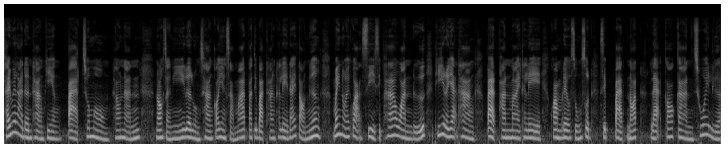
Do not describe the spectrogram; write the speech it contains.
ใช้เวลาเดินทางเพียง 8 ชั่วโมง เท่านั้น นอกจากนี้เรือหลวงช้างก็ยังสามารถปฏิบัติทางทะเลได้ต่อเนื่อง ไม่น้อยกว่า 45 วัน หรือที่ระยะทาง 8,000 ไมล์ทะเล ความเร็วสูงสุด 18 นอต และก็การช่วยเหลือ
